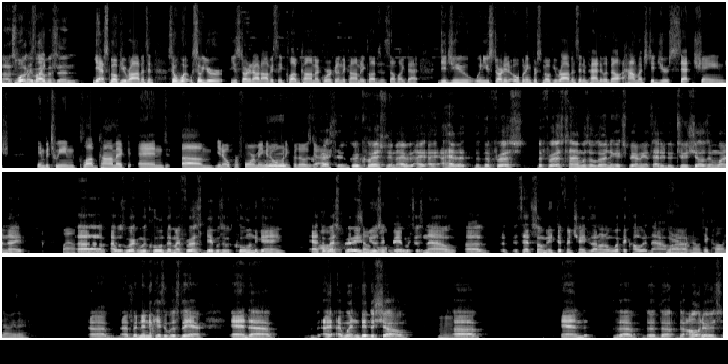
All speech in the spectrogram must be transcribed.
uh, what Smokey was like- Robinson. Yeah, Smokey Robinson. So what? So you're you started out obviously club comic, working in the comedy clubs and stuff like that. Did you when you started opening for Smokey Robinson and Patti LaBelle? How much did your set change in between club comic and um you know performing and Ooh, opening for those good guys? Question. Good question. I, I, I- I had a the, the first the first time was a learning experience. I had to do two shows in one night. Wow. Uh, I was working with Cool. My first gig was with Kool and the Gang at the Oh, Westbury so Music cool. Fair, which is now uh, it's had so many different changes. I don't know what they call it now. yeah, I Uh, don't know what they call it now either. uh, uh, but in any case, it was there, and uh, I, I went and did the show, Mhm. uh, and the, the the the owners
